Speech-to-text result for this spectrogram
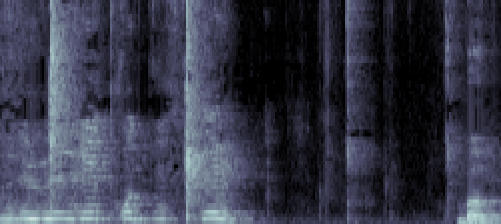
J'ai j'ai trop touché. Bon,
